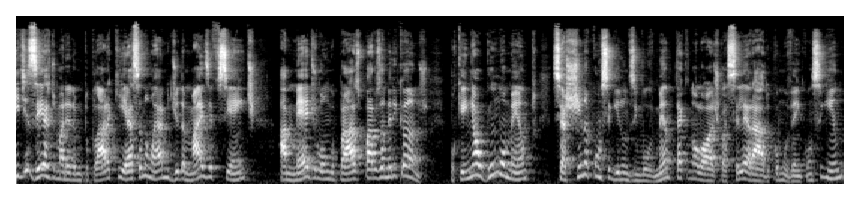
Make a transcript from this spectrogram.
E dizer de maneira muito clara que essa não é a medida mais eficiente a médio e longo prazo para os americanos. Porque em algum momento, se a China conseguir um desenvolvimento tecnológico acelerado como vem conseguindo,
